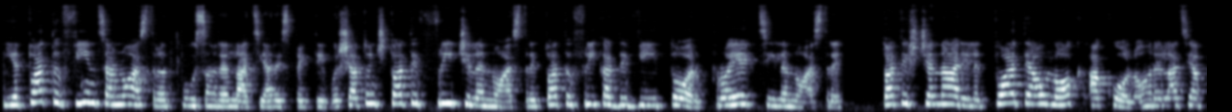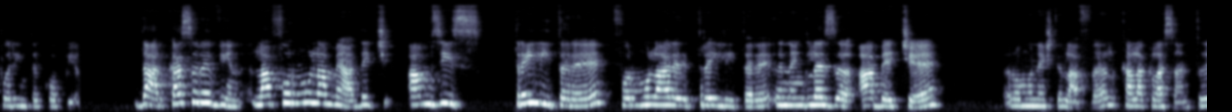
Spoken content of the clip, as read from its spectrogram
e toată ființa noastră pusă în relația respectivă și atunci toate fricile noastre, toată frica de viitor, proiecțiile noastre, toate scenariile, toate au loc acolo, în relația părinte-copil. Dar, ca să revin, la formula mea, deci am zis trei litere, formula are trei litere, în engleză ABC, românește la fel, ca la clasa 1.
